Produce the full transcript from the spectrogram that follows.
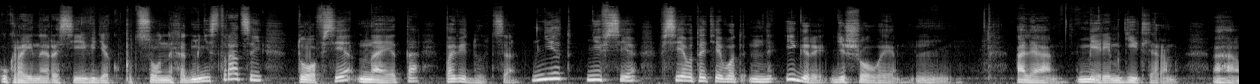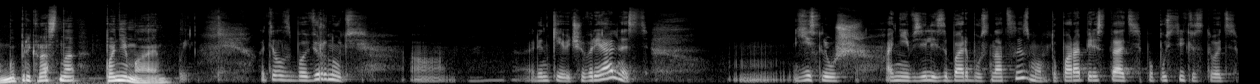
Украиной и Россией в виде оккупационной коррупционных администраций, то все на это поведутся. Нет, не все. Все вот эти вот игры дешевые, а-ля мерим Гитлером, мы прекрасно понимаем. Хотелось бы вернуть а, Ренкевича в реальность. Если уж они взялись за борьбу с нацизмом, то пора перестать попустительствовать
